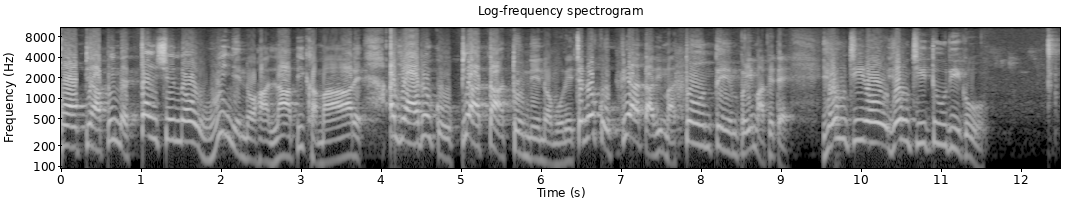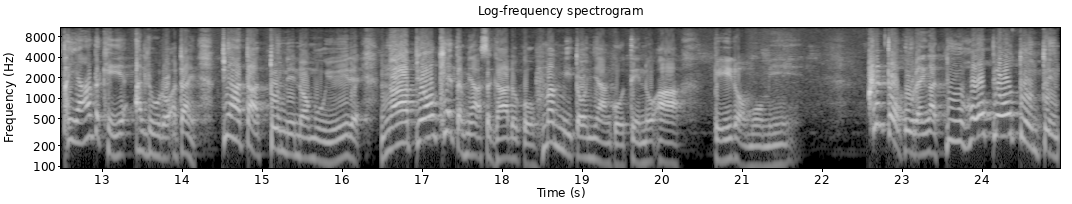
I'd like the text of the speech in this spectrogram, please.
ပေါ်ပြပေးမယ်တန်ရှင်သောဝိညာဉ်တော်ဟာလာပြီးခါမှာတဲ့အရာတို့ကိုပြတတွင်နေတော်မူတယ်ကျွန်တော်ကိုပြတာပြီးမှတွင်တင်ပေးမှဖြစ်တယ်ယုံကြည်တော်ယုံကြည်သူတွေကိုဖယားသခင်ရဲ့အလိုတော်အတိုင်းပြတာတွင်နေတော်မူ၍တဲ့ငါပြောခဲ့သမျှစကားတို့ကိုမှတ်မိသောဉာဏ်ကိုတင်တို့အား ပေးတော်မူမည်ခရစ်တော်ကိုယ်တိုင်ကသူဟောပြောတွင်တင်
